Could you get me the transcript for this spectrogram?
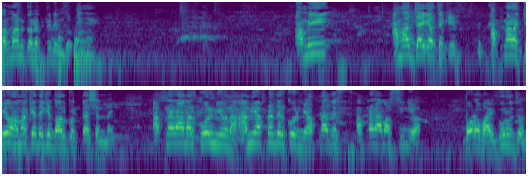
সম্মানিত নেতৃবৃন্দ, আমি আমার জায়গা থেকে, আপনারা কেউ আমাকে দেখে দল করতে আসেন নাই। আপনারা আমার কর্মীও না, আমি আপনাদের কর্মী, আপনাদের, আপনারা আমার সিনিয়র। বড় ভাই, গুরুজন।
